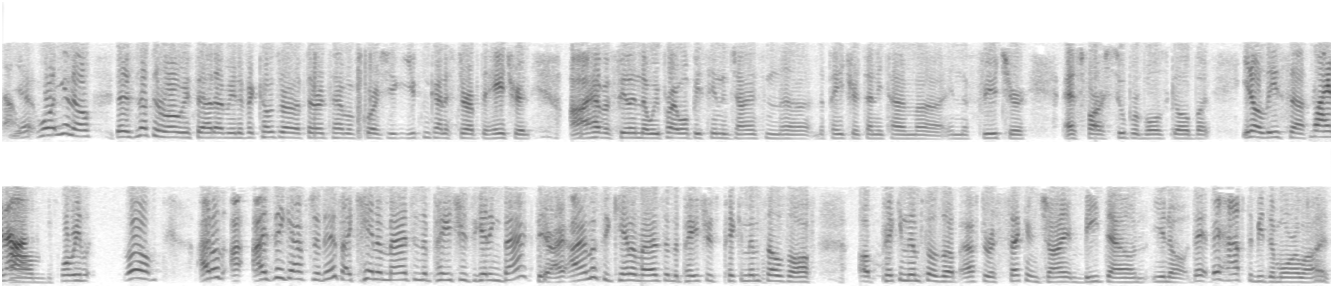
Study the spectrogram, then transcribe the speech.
So Yeah, well, you know, there's nothing wrong with that. I mean, if it comes around a third time, of course, you you can kind of stir up the hatred. I have a feeling that we probably won't be seeing the Giants and the the Patriots anytime uh, in the future, as far as Super Bowls go. But you know, Lisa, Why not? Um, before we, well, I don't. I, I think after this, I can't imagine the Patriots getting back there. I, I honestly can't imagine the Patriots picking themselves off, uh, picking themselves up after a second giant beatdown. You know, they they have to be demoralized.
